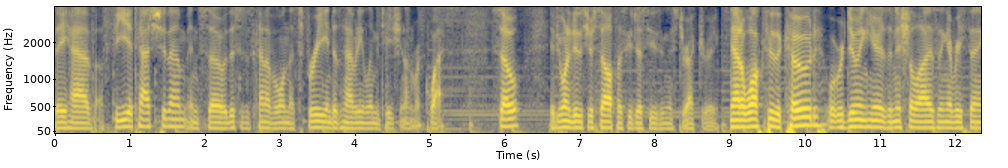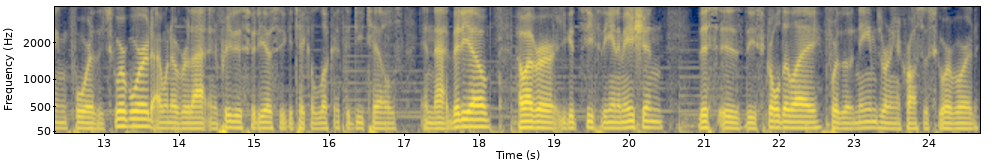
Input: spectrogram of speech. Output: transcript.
they have a fee attached to them, and so this is kind of one that's free and doesn't have any limitation on requests. So if you want to do this yourself, I suggest using this directory. Now to walk through the code, what we're doing here is initializing everything for the scoreboard. I went over that in a previous video so you could take a look at the details in that video. However, you could see for the animation, this is the scroll delay for the names running across the scoreboard,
